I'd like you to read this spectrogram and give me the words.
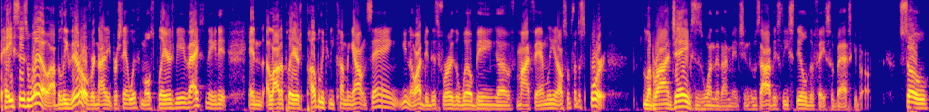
pace as well. I believe they're over ninety percent, with most players being vaccinated, and a lot of players publicly coming out and saying, you know, I did this for the well being of my family and also for the sport. LeBron James is one that I mentioned, who's obviously still the face of basketball. So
